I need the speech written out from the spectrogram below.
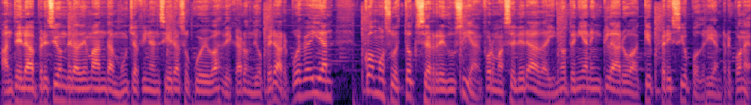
Ante la presión de la demanda, muchas financieras o cuevas dejaron de operar, pues veían cómo su stock se reducía en forma acelerada y no tenían en claro a qué precio podrían reponer.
